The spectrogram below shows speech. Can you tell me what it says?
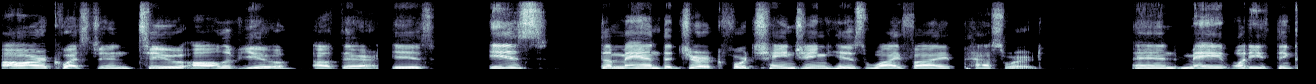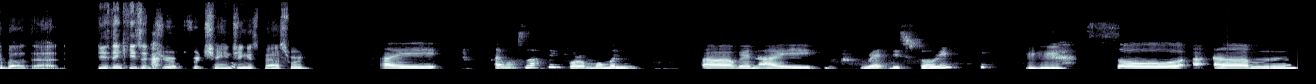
our question to all of you out there is is the man the jerk for changing his Wi-Fi password? And May, what do you think about that? Do you think he's a jerk for changing his password? I I was laughing for a moment uh, when I read this story. Mm-hmm. So um,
